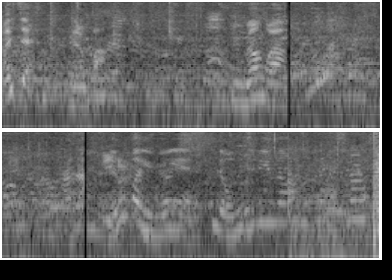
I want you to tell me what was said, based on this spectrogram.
맛있지? 유명한 거야. 메론빵이 유명해. 근데 어느 집이 유명한 거야?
